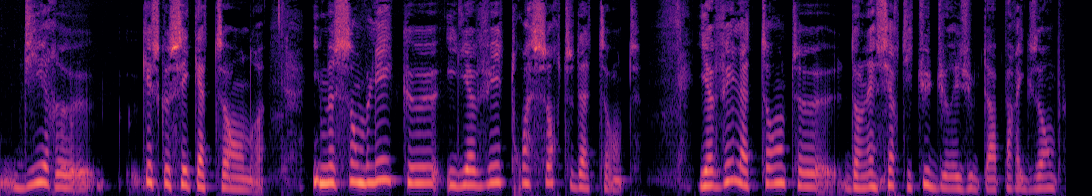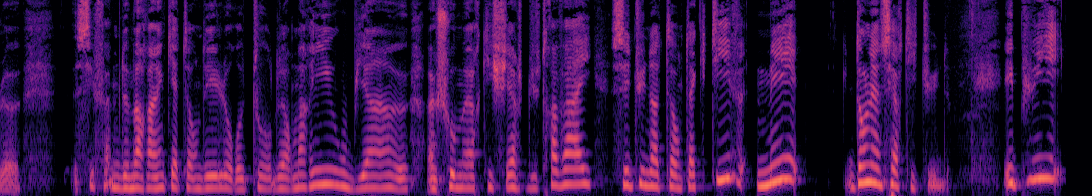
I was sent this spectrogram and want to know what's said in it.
dire euh, qu'est-ce que c'est qu'attendre? Il me semblait qu'il y avait trois sortes d'attentes. Il y avait l'attente euh, dans l'incertitude du résultat. Par exemple, euh, ces femmes de marins qui attendaient le retour de leur mari ou bien un chômeur qui cherche du travail. C'est une attente active, mais dans l'incertitude. Et puis,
